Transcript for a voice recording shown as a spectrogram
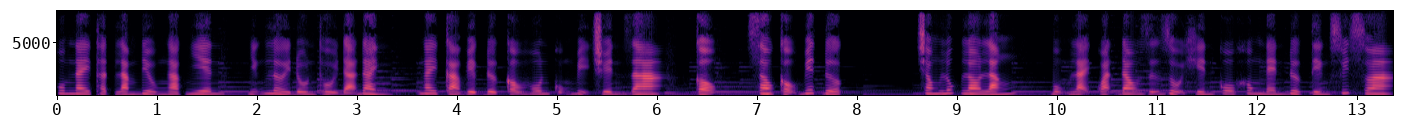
hôm nay thật lắm điều ngạc nhiên, những lời đồn thổi đã đành, ngay cả việc được cầu hôn cũng bị truyền ra. Cậu, sao cậu biết được? Trong lúc lo lắng, bụng lại quặn đau dữ dội khiến cô không nén được tiếng suýt xoa.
